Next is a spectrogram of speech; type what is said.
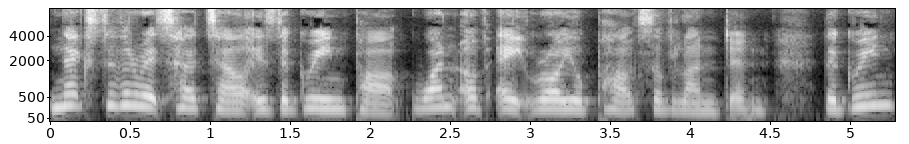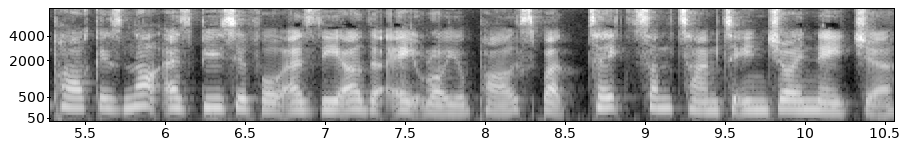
Next to the Ritz Hotel is the Green Park, one of eight royal parks of London. The Green Park is not as beautiful as the other eight royal parks, but take some time to enjoy nature.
